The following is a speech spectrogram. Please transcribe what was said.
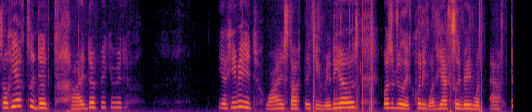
So he actually did kind of make a video. Yeah, he made why I stopped making videos. It wasn't really a quitting one. He actually made one after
